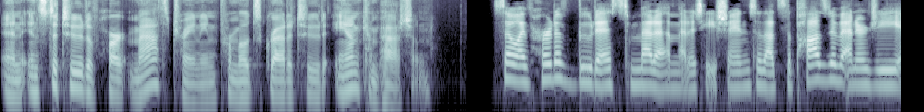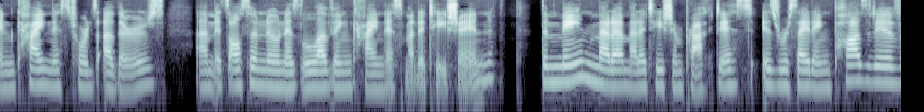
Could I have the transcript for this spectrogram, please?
And Institute of HeartMath training promotes gratitude and compassion. So, I've heard of Buddhist metta meditation. So, that's the positive energy and kindness towards others. Um, it's also known as loving kindness meditation. The main metta meditation practice is reciting positive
